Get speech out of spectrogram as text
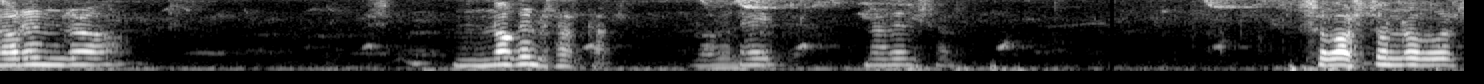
নরেন্দ্র নগেন সরকার। নগেন সরকার। সুভাষচন্দ্র বোস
